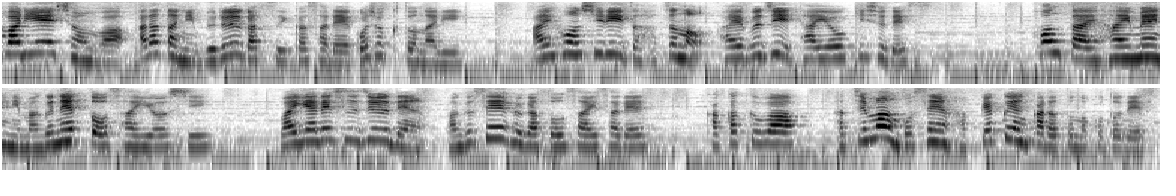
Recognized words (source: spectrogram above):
ーバリエーションは新たにブルーが追加され5色となり iPhone シリーズ初の 5G 対応機種です。本体背面にマグネットを採用しワイヤレス充電 MagSafe が搭載され価格は8万5800円からとのことです。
